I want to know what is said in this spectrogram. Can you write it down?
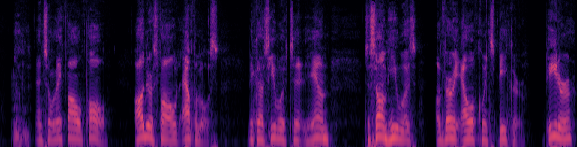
and so they followed Paul. Others followed Apollos because he was to him, to some, he was a very eloquent speaker. Peter,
